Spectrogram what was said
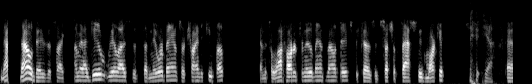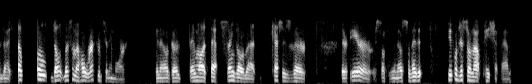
Now, nowadays, it's like I mean, I do realize that the newer bands are trying to keep up, and it's a lot harder for newer bands nowadays because it's such a fast food market, yeah and uh, you know, people don't listen to whole records anymore. You know, they they want that single that catches their their ear or something. You know, so they people just are not patient, man.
